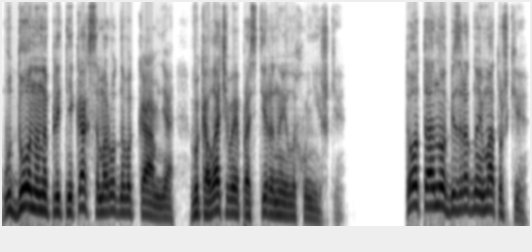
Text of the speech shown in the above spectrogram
у дона на плетниках самородного камня, выколачивая простиранные лохунишки. То-то оно без родной матушки.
